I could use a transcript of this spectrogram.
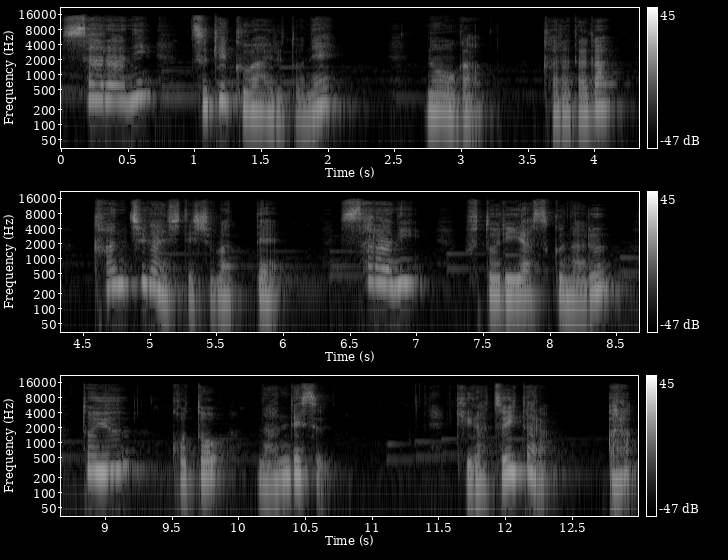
さらに付け加えるとね脳が体が勘違いしてしまってさらに太りやすくなるということなんです。気がついたらあら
